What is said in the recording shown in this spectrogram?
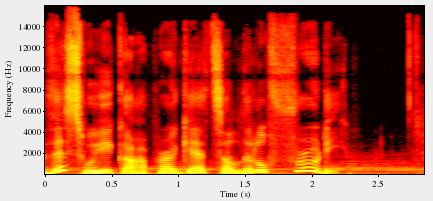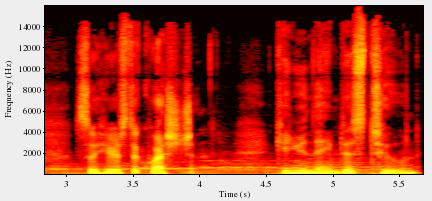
This week, opera gets a little fruity. So here's the question Can you name this tune?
